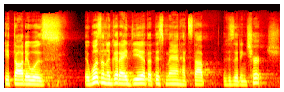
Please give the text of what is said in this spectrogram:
he thought it was it wasn't a good idea that this man had stopped visiting church.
